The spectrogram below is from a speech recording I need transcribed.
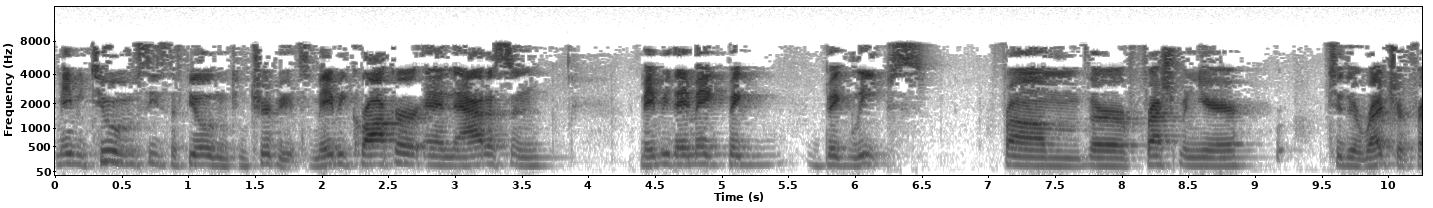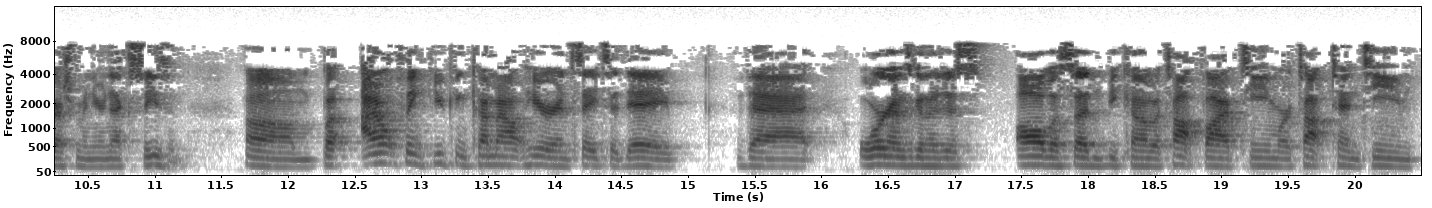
maybe two of them sees the field and contributes. Maybe Crocker and Addison, maybe they make big, big leaps from their freshman year to their redshirt freshman year next season. Um, but I don't think you can come out here and say today that Oregon's going to just all of a sudden become a top five team or a top 10 team,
